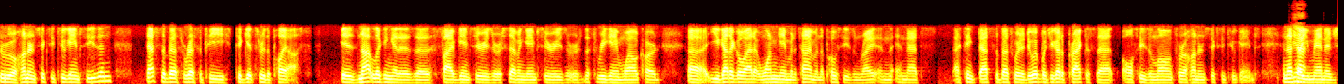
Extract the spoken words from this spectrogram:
through a 162 game season, that's the best recipe to get through the playoffs is not looking at it as a five game series or a seven game series or the three game wild card. Uh, you got to go at it one game at a time in the postseason, right? And and that's I think that's the best way to do it. But you got to practice that all season long for 162 games, and that's yeah. how you manage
